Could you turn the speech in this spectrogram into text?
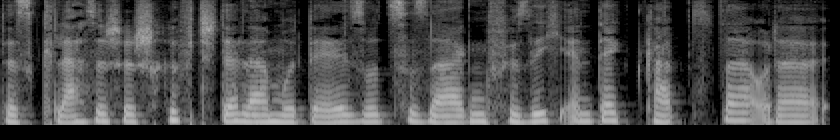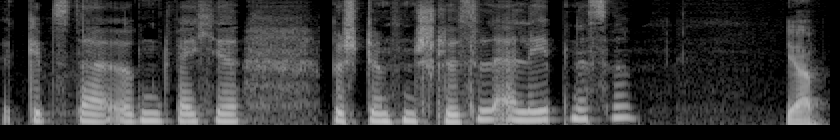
das klassische Schriftstellermodell sozusagen für sich entdeckt? Gab es da oder gibt es da irgendwelche bestimmten Schlüsselerlebnisse? Ja,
